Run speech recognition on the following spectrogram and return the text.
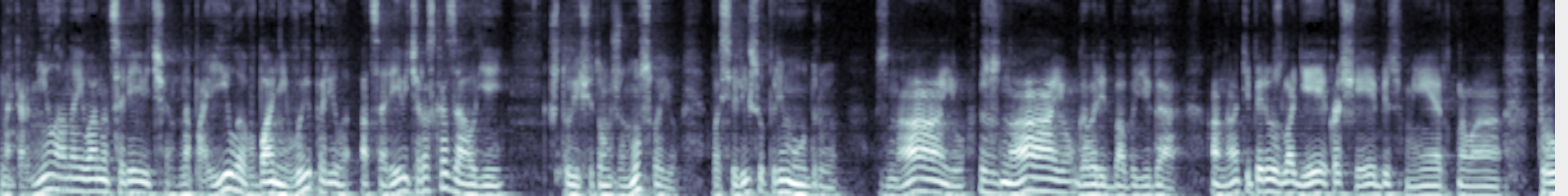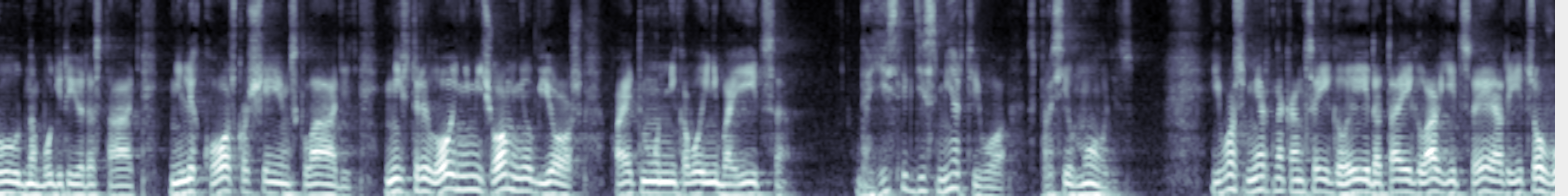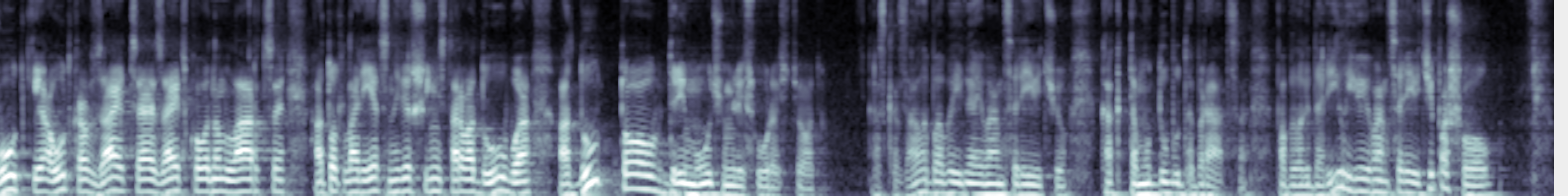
Накормила она Ивана-Царевича, напоила, в бане выпарила, а царевич рассказал ей, что ищет он жену свою, Василису Премудрую. «Знаю, знаю», — говорит Баба-Яга, — «она теперь у злодея Кощея Бессмертного. Трудно будет ее достать, нелегко с Кощеем складить, ни стрелой, ни мечом не убьешь, поэтому он никого и не боится». «Да есть ли где смерть его?» — спросил молодец. Его смерть на конце иглы, да та игла в яйце, а яйцо в утке, а утка в зайце, а заяц в кованом ларце, а тот ларец на вершине старого дуба, а дуб то в дремучем лесу растет. Рассказала баба Яга Иван Царевичу, как к тому дубу добраться. Поблагодарил ее Иван Царевич и пошел.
